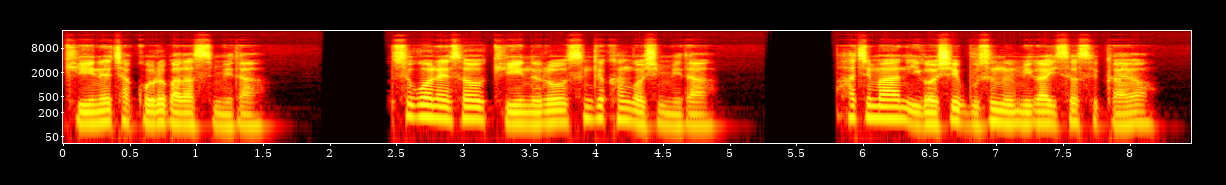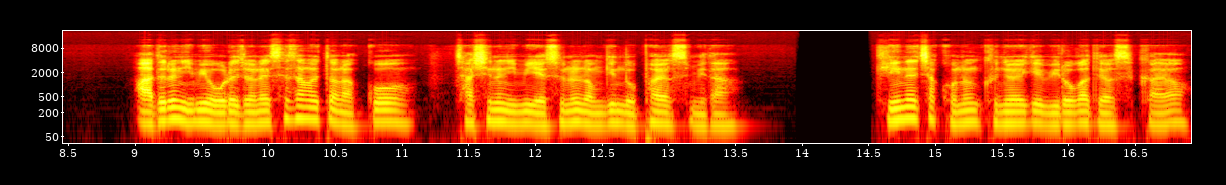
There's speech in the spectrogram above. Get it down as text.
귀인의 작고를 받았습니다. 수건에서 귀인으로 승격한 것입니다. 하지만 이것이 무슨 의미가 있었을까요? 아들은 이미 오래전에 세상을 떠났고 자신은 이미 예순을 넘긴 노파였습니다. 귀인의 착호는 그녀에게 위로가 되었을까요?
